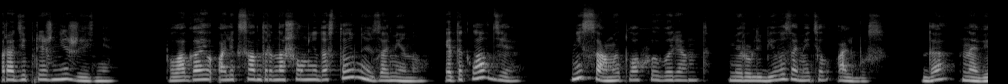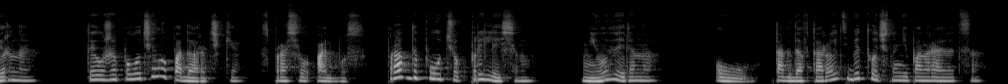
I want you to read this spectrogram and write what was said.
ради прежней жизни. Полагаю, Александр нашел мне достойную замену? Это Клавдия? Не самый плохой вариант, миролюбиво заметил Альбус. Да, наверное. Ты уже получила подарочки? Спросил Альбус. Правда, паучок прилесен? Не уверена. О, тогда второй тебе точно не понравится.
